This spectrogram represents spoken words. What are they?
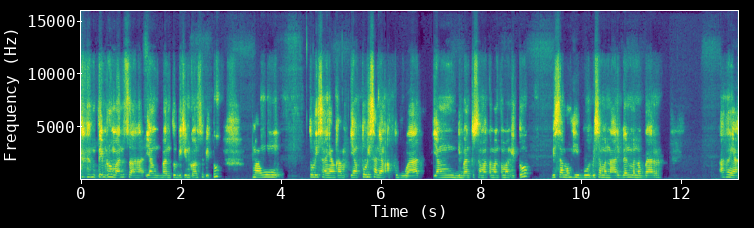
tim romansa yang bantu bikin konsep itu mau tulisan yang yang tulisan yang aku buat yang dibantu sama teman-teman itu bisa menghibur, bisa menarik dan menebar apa ya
